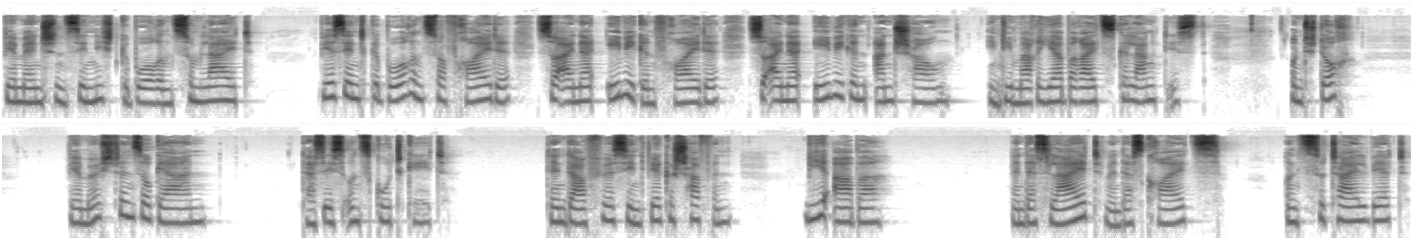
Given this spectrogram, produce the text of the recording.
Wir Menschen sind nicht geboren zum Leid. Wir sind geboren zur Freude, zu einer ewigen Freude, zu einer ewigen Anschauung, in die Maria bereits gelangt ist. Und doch, wir möchten so gern, dass es uns gut geht. Denn dafür sind wir geschaffen. Wie aber wenn das Leid, wenn das Kreuz uns zuteil wird,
